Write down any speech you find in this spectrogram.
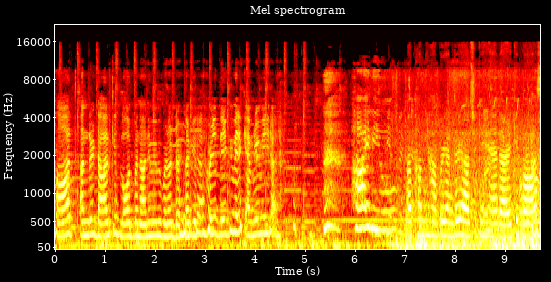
हाथ अंदर डाल के ब्लॉग बनाने में भी बड़ा डर लग रहा है और ये देख भी मेरे कैमरे में ही रहा है। हाय लियो अब हम यहाँ पर अंदर आ चुके हैं लारा के पास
